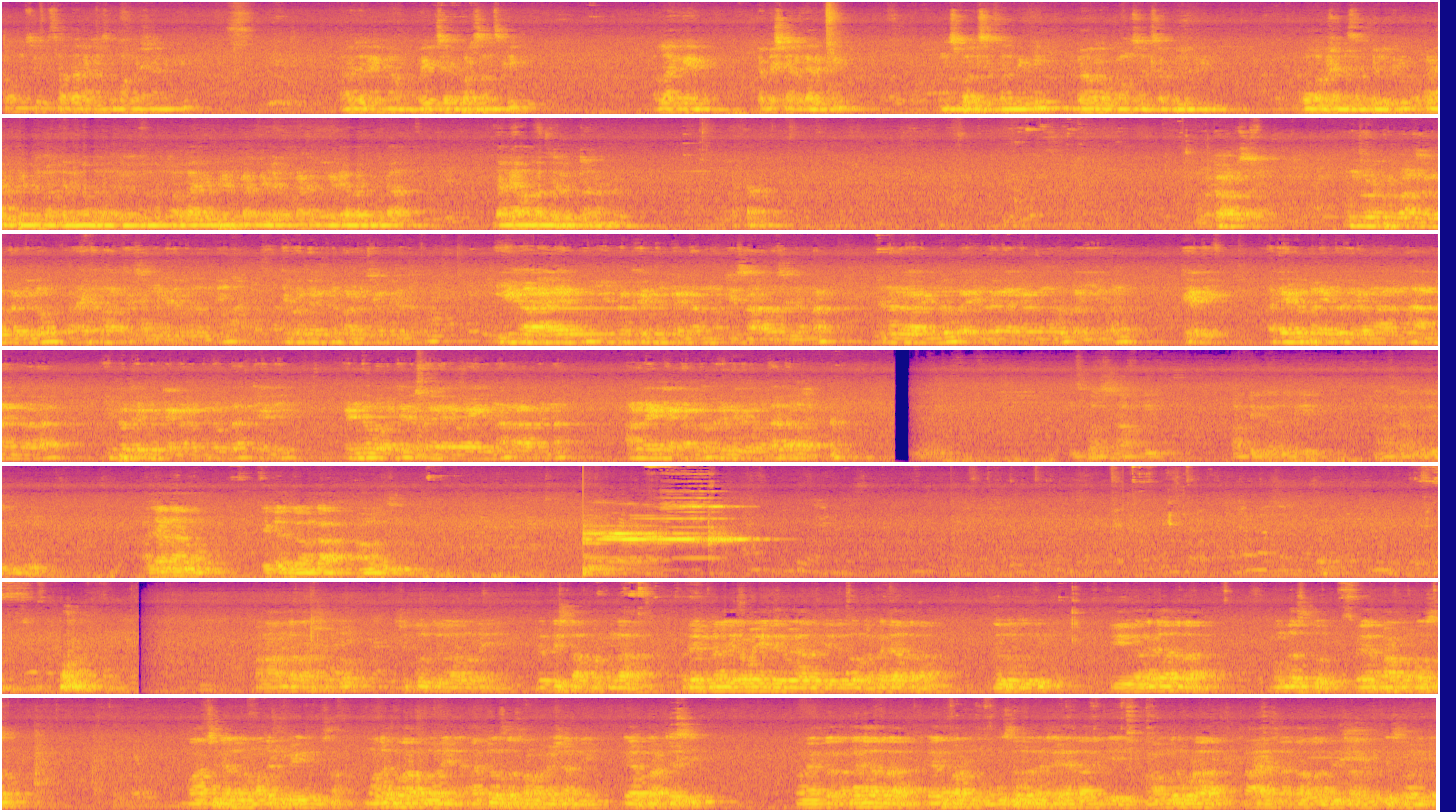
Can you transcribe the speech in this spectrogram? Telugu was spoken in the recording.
కౌన్సిల్ సాధారణ సమావేశానికి హాజరైన వైస్ చైర్పర్సన్స్కి అలాగే కమిషనర్ గారికి మున్సిపల్ సిబ్బందికి గౌరవ కౌన్సిల్ సభ్యులకి కోఆప్షన్ సభ్యులకి పేరు పేరున ధన్యవాదాలు తెలుపుతున్నాను అలాగే ప్రింట్ మీడియా ఎలక్ట్రానిక్ మీడియా వారికి కూడా ధన్యవాదాలు తెలుపుతున్నాను ముందు పురపాలక ఈ కార్యాలయంలో ఈ ప్రక్రియ పెరగడం మంచి రావాల్సిందన్న రెండు రెండు బై రెండు వేల ఇరవై మూడు పదిహేను తేదీ. పదిహేడు పన్నెండు ఇరవై నాలుగున ఆన్లైన్ ద్వారా ఈ ప్రక్రియ టెండర్ కూడా తేదీ. రెండు ఒకటి రెండు వేల ఇరవై ఐదున రాబడిన ఆన్లైన్ టెండర్లో రెండు వద్ద మున్సిపల్ స్టాఫ్కి పార్టీకి అందరికీ నమస్కారం తెలియజేసుకుంటూ అజెండాను ఏకగ్రీవంగా చిత్తూరు జిల్లాలోని ప్రతిష్టాత్మకంగా రేపు నెల ఇరవై ఐదు ఇరవై ఆరు తేదీలో రంగజాతర జరుగుతుంది. ఈ రంగజాతర ముందస్తు ఏర్పాట్ల కోసం మార్చి నెలలో మొదటి మొదటి వారంలోనే అత్యవసర సమావేశాన్ని ఏర్పాటు చేసి మన యొక్క రంగజాతర ఏర్పాటును విస్తృతంగా చేయడానికి మా అందరూ కూడా సహాయ సహకారాలు అందించాలని చెప్పి సోనిక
